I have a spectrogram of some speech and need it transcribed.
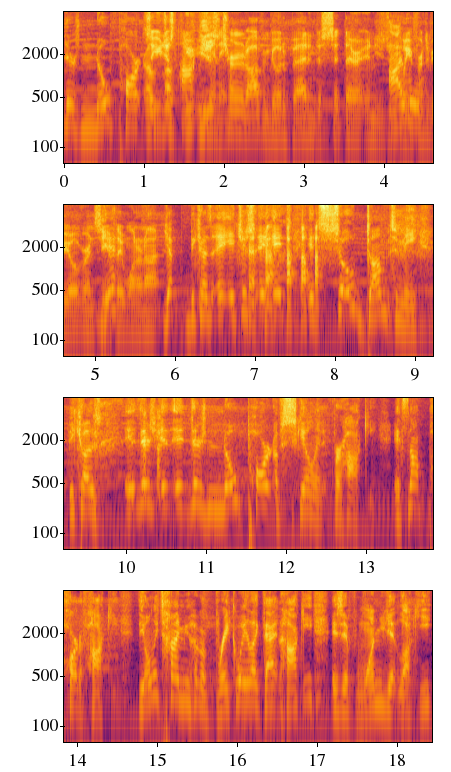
there's no part so of, you just of you, hockey you just it. turn it off and go to bed and just sit there and you just I wait will- for it to be over and see Yeah. if they won or not. Yep, because it, it just it, it's so dumb to me because it, there's it, it, there's no part of skill in it for hockey. It's not part of hockey. The only time you have a breakaway like that in hockey is if one you get lucky,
